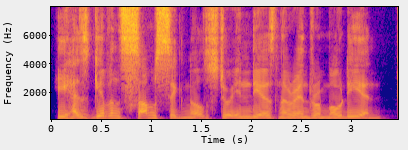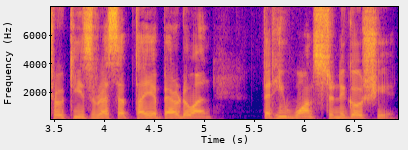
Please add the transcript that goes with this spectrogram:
He has given some signals to India's Narendra Modi and Turkey's Recep Tayyip Erdogan that he wants to negotiate.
